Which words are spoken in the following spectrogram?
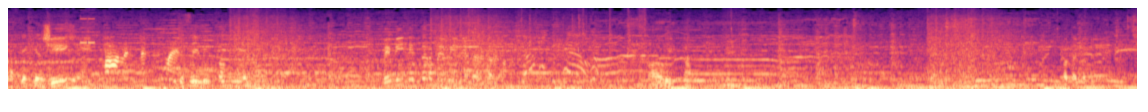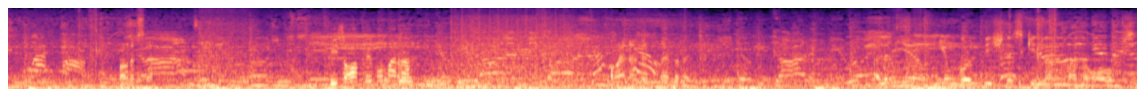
sa baba. G. May minitor, may minitor. Kalma. Ah, wait lang. May- Patay ka. Oras na. Piso kampi mo, Mara. Okay na, ganda. Alam niyo yung, yung goldish na skin ng ano, OBC.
